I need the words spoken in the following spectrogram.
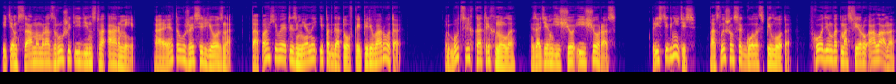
и тем самым разрушить единство армии. А это уже серьезно. Попахивает изменой и подготовкой переворота. Бот слегка тряхнуло, затем еще и еще раз. «Пристегнитесь», — послышался голос пилота. «Входим в атмосферу Алана.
